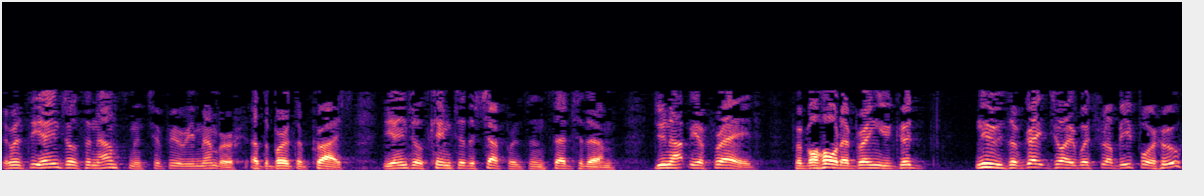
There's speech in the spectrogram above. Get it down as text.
It was the angel's announcement, if you remember, at the birth of Christ. The angels came to the shepherds and said to them, Do not be afraid, for behold, I bring you good news of great joy, which will be for who?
